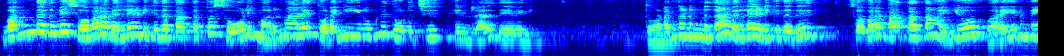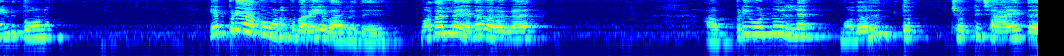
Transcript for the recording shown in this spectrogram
வந்ததுமே சுவர வெள்ளை அடிக்கிறத பார்த்தப்ப சோழி மறுநாளே தொடங்கிரும்னு தோணுச்சு என்றாள் தேவகி. தொடங்கணும்னு தான் வெள்ளை அடிக்கிறது சுவர பார்த்தா தான் ஐயோ வரையணுமேன்னு தோணும். எப்படி ஆக்கும் உனக்கு வரைய வர்றது? முதல்ல எதை வரவ? அப்படி ஒன்றும் இல்லை. முதல் சொட்டு சாயத்தை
